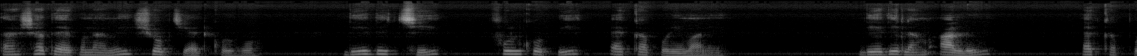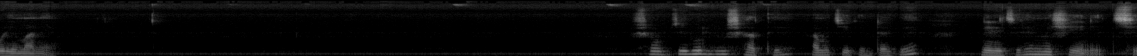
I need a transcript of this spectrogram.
তার সাথে এখন আমি সবজি অ্যাড করব। দিয়ে দিচ্ছি ফুলকপি এক কাপ পরিমাণে। দিয়ে দিলাম আলু এক কাপ পরিমাণে। সবজিগুলোর সাথে আমি চিকেনটাকে নেড়ে চেড়ে মিশিয়ে নিচ্ছি।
